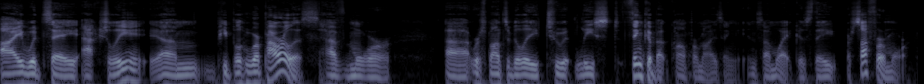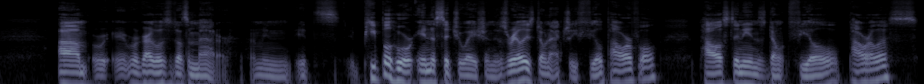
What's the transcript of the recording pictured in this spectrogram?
I would say, actually, um, people who are powerless have more uh, responsibility to at least think about compromising in some way because they suffer more. Um, regardless, it doesn't matter. I mean, it's people who are in a situation. Israelis don't actually feel powerful. Palestinians don't feel powerless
